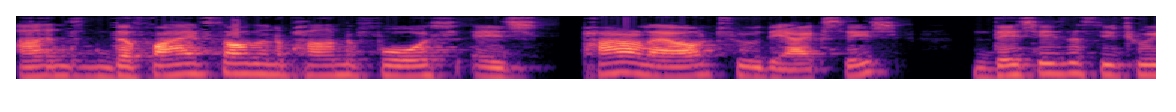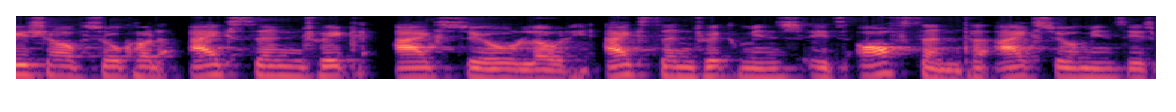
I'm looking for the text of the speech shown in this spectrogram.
and the 5000 pound force is parallel to the axis, this is the situation of so-called eccentric axial loading. Eccentric means it's off-center. Axial means it's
